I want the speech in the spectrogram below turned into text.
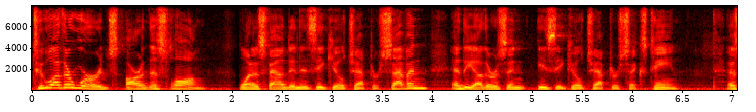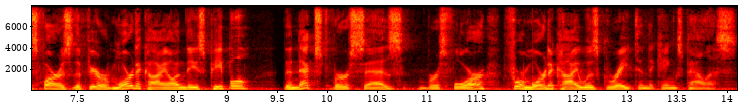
Two other words are this long. One is found in Ezekiel chapter 7, and the other is in Ezekiel chapter 16. As far as the fear of Mordecai on these people, the next verse says, verse 4, For Mordecai was great in the king's palace.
